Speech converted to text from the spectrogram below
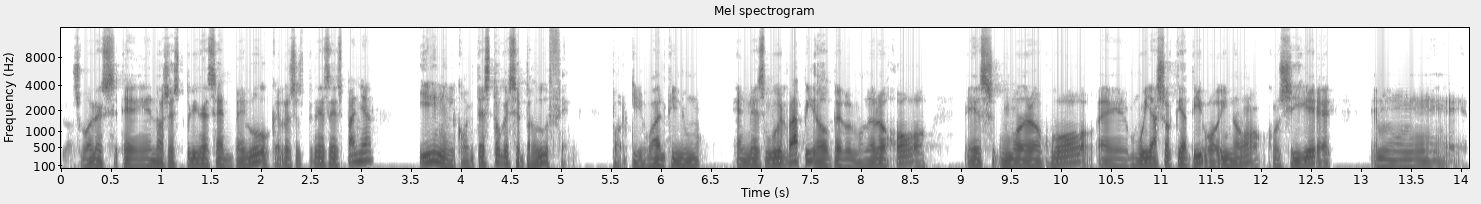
los goles en los sprints en Perú que los sprints en España y en el contexto que se producen. Porque igual tiene un es muy rápido, pero el modelo de juego es un modelo de juego eh, muy asociativo y no consigue eh,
